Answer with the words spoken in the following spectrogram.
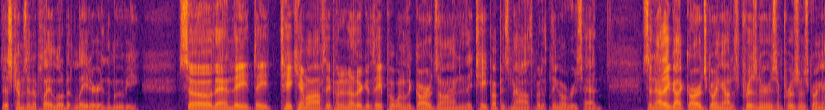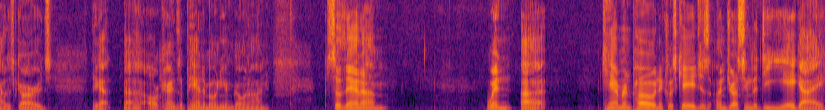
This comes into play a little bit later in the movie. So then they they take him off. They put another. They put one of the guards on, and they tape up his mouth, put a thing over his head. So now they've got guards going out as prisoners and prisoners going out as guards. They got uh, all kinds of pandemonium going on. So then, um, when uh, Cameron Poe, Nicolas Cage, is undressing the DEA guy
